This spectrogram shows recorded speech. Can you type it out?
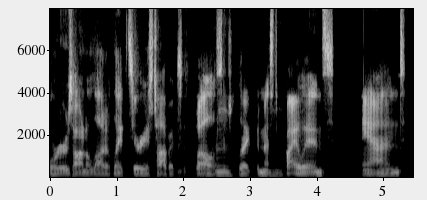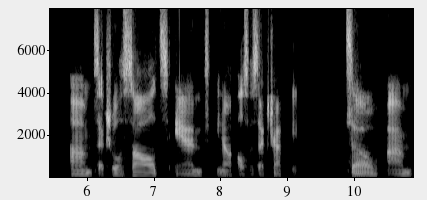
borders on a lot of like serious topics as well, such Mm. as like domestic violence and um, sexual assault, and you know, also sex trafficking. So, um,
